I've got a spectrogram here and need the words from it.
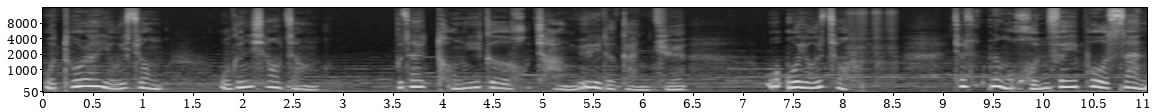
我突然有一种我跟校长不在同一个场域的感觉，我我有一种。就是那种魂飞魄散，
